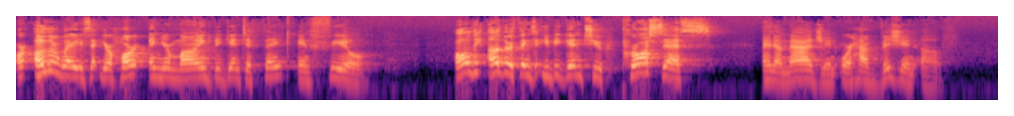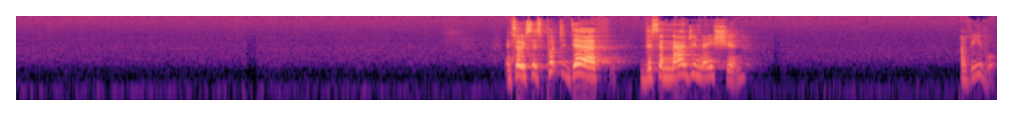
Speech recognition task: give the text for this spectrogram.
are other ways that your heart and your mind begin to think and feel. All the other things that you begin to process and imagine or have vision of. And so he says, put to death this imagination of evil.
